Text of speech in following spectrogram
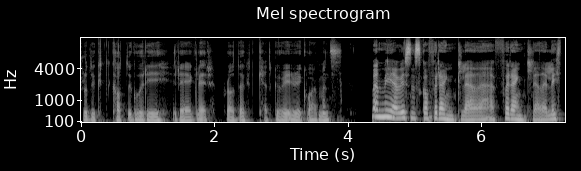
produktkategoriregler. Product Category Requirements. Men mye hvis en skal forenkle forenkle det litt,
